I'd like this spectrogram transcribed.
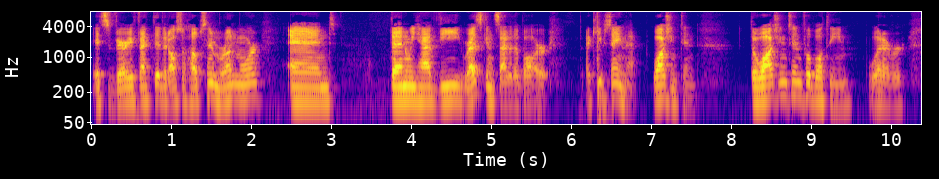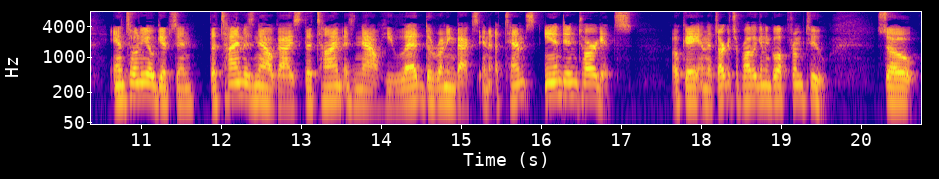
It's very effective. It also helps him run more. And then we have the Redskins side of the ball. I keep saying that. Washington. The Washington football team, whatever. Antonio Gibson. The time is now, guys. The time is now. He led the running backs in attempts and in targets. Okay, and the targets are probably going to go up from two. So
